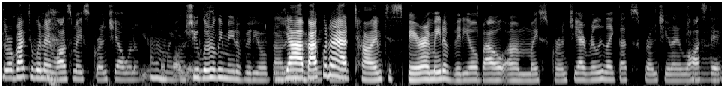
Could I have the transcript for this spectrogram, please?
Throwback to when I lost my scrunchie at one of your Oh football games. she literally made a video about it. Yeah, back when I had time to spare, I made a video about um my scrunchie. I really liked that scrunchie and I lost it.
